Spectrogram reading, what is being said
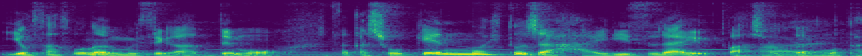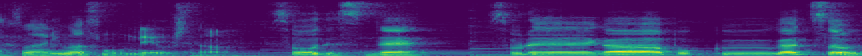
良さそうなお店があってもなんか初見の人じゃ入りづらい場所ってはい。もうたくさんありますもんね、吉さん。そうですね。それが僕がツアーを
